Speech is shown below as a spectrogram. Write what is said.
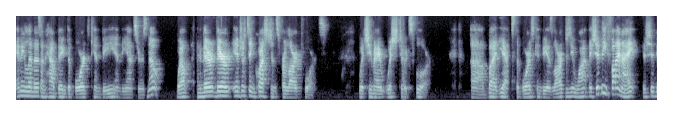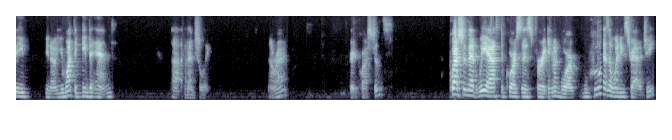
any limits on how big the board can be, and the answer is no. Well, and they're they're interesting questions for large boards, which you may wish to explore. Uh, but yes, the boards can be as large as you want. They should be finite. It should be, you know, you want the game to end uh, eventually. All right. Great questions. Question that we asked, of course, is for a given board, who has a winning strategy?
